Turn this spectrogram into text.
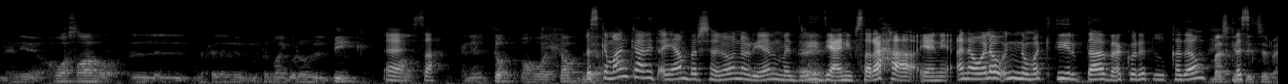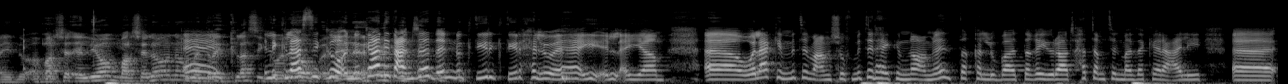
يعني هو صار ال- ال- مثل مثل ما يقولون ال peak. إيه صح. يعني ال top هو ال top بس كمان كانت أيام برشلونة وريال مدريد إيه. يعني بصراحة يعني أنا ولو إنه ما كثير بتابع كرة القدم بس كنت تتابعين برش... اليوم برشلونة إيه. ومدريد كلاسيكو الكلاسيكو. إنه كانت عن جد إنه كتير كتير حلوة هاي الأيام آه ولكن مثل ما عم نشوف مثل هيك النوع من التقلبات تغيرات حتى مثل ما ذكر علي آه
